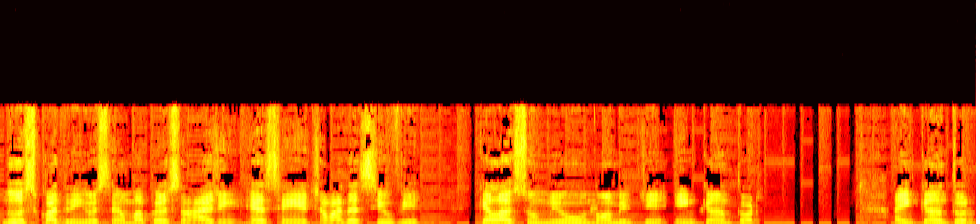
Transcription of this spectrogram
Nos quadrinhos tem uma personagem recente chamada Sylvie, que ela assume o nome de Encantor. A Encantor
